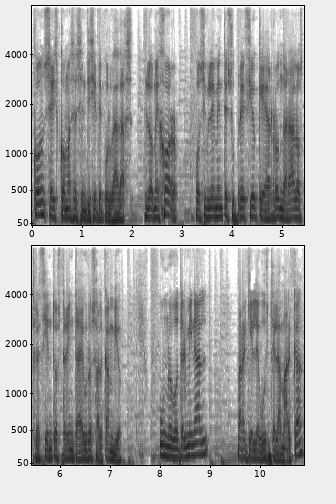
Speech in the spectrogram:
con 6,67 pulgadas. Lo mejor, posiblemente su precio que rondará los 330 euros al cambio. Un nuevo terminal para quien le guste la marca.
